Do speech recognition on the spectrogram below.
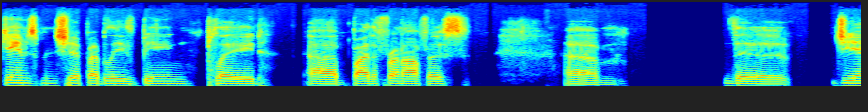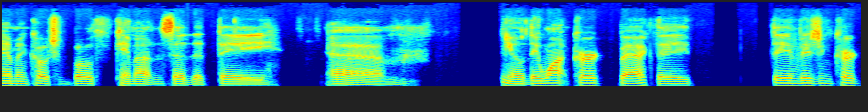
gamesmanship, I believe, being played uh, by the front office. Um, the GM and coach both came out and said that they, um, you know, they want Kirk back. They they envision Kirk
